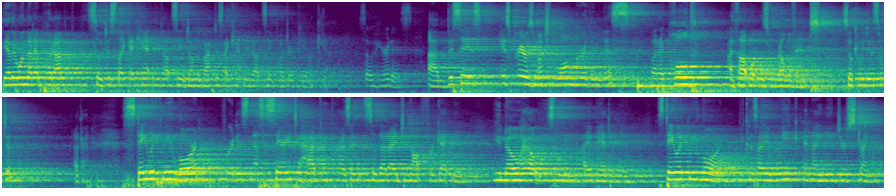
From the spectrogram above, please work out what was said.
the other one that I put up, so just like I can't leave out St. John the Baptist, I can't leave out St. Padre Pio, I can't. So here it is. Um, this is, his prayer is much longer than this, but I pulled, I thought, what was relevant. So can we do this one too? Stay with me, Lord, for it is necessary to have you present so that I do not forget you. You know how easily I abandon you. Stay with me, Lord, because I am weak and I need your strength.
